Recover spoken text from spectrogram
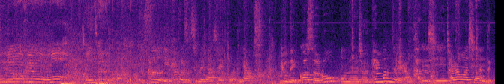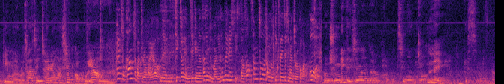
안녕하세요. 우와, 전세냈다. 무슨 유튜브에서 진행하실 거예요? 요 네 컷으로 오늘 저희 팬분들이랑 같이 촬영하시는 느낌으로 사진 촬영하실 거고요. 그럼 준비되시는 대로 바로 진행해 네. 보겠습니다.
